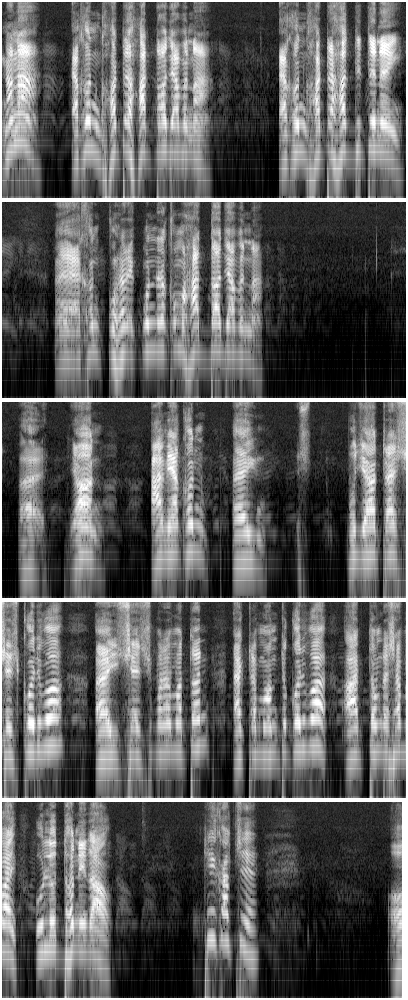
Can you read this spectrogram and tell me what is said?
না না এখন ঘটে হাত দেওয়া যাবে না। এখন ঘটে হাত দিতে নেই। এখন কোন- রকম হাত দেওয়া যাবে না। আমি এখন এই পূজাটা শেষ করব, এই শেষ করার মতন একটা মন্ত্র করব, আর তোমরা সবাই উলুধ্বনি দাও। ঠিক আছে? ও,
